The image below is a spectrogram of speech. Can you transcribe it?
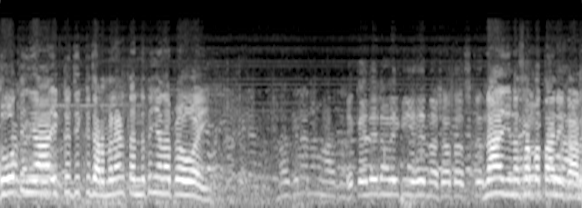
ਦੋ ਧੀਆਂ ਇੱਕ ਇੱਕ ਜਨਮ ਲੈਣ ਤਿੰਨ ਧੀਆਂ ਦਾ ਪਿਓ ਆ ਜੀ। ਇਹ ਕਹਿੰਦੇ ਨਾਲੇ ਕਿ ਇਹ ਨਸ਼ਾ ਤਸਕਰ ਨਾ ਜੀ ਨਸ਼ਾ ਪਤਾ ਨਹੀਂ ਕਰ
